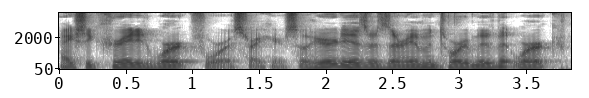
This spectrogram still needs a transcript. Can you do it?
actually created work for us right here. So here it is, there's our inventory movement work.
